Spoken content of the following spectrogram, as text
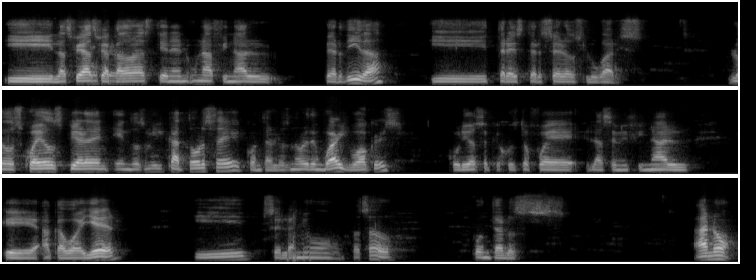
Y las Fieras Fiacadoras tienen una final perdida y tres terceros lugares. Los Quails pierden en 2014 contra los Northern White Walkers. Curioso que justo fue la semifinal que acabó ayer. Y pues, el año pasado contra los... Ah, no,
